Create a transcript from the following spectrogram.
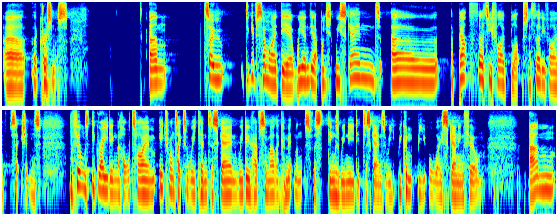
Uh, at Christmas. Um, so to give some idea, we ended up, we, we scanned uh, about 35 blocks, so 35 sections. The film's degrading the whole time. Each one takes a weekend to scan. We do have some other commitments for things we needed to scan, so we, we couldn't be always scanning film. Um,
